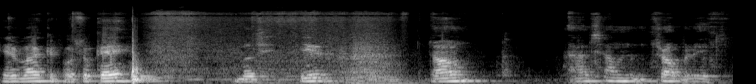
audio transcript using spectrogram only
Here back it was okay, but here down I had some trouble. It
